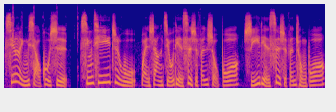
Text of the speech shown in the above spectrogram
心灵小故事，星期一至五晚上九点四十分首播，十一点四十分重播。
